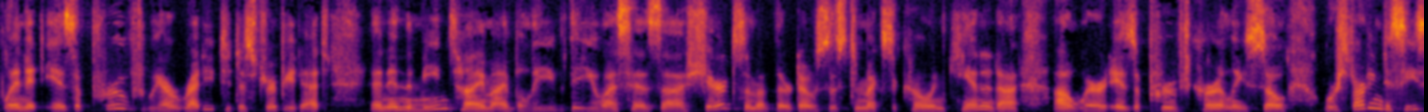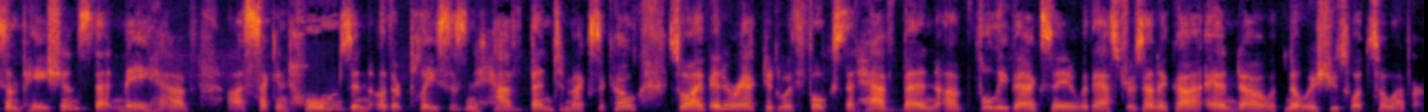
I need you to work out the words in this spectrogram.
when it is approved, we are ready to distribute it. And in the meantime, I believe the US has uh, shared some of their doses to Mexico and Canada, uh, where it is approved currently. So we're starting to see some patients that may have uh, second homes in other places and have been to Mexico. So I've interacted with folks that have been uh, fully vaccinated with AstraZeneca and uh, with no issues whatsoever.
